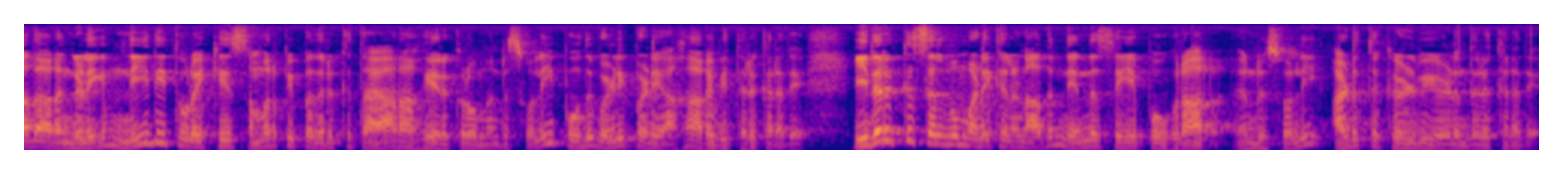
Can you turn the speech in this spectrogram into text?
ஆதாரங்களையும் நீதித்துறைக்கு சமர்ப்பிப்பதற்கு தயாராக இருக்கிறோம் என்று சொல்லி இப்போது வெளிப்படையாக அறிவித்திருக்கிறது. இதற்கு செல்வம் அடைக்கலநாதன் என்ன செய்ய போகிறார் என்று சொல்லி அடுத்த கேள்வி எழுந்திருக்கிறது.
